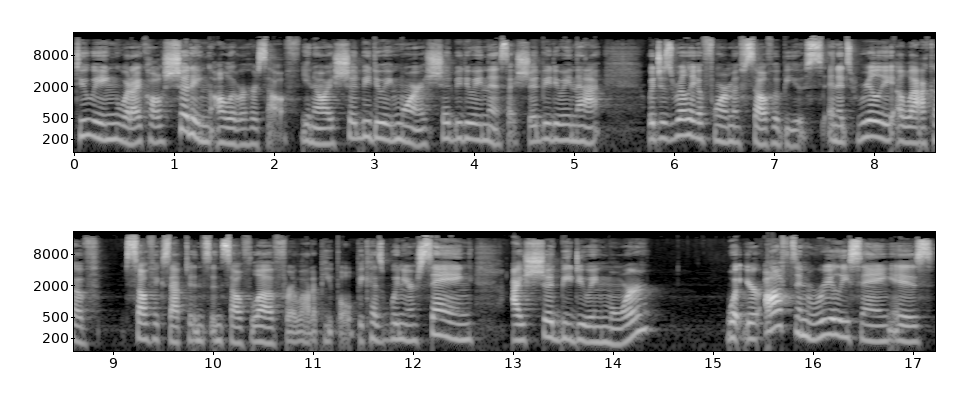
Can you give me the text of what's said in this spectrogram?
doing what I call shoulding all over herself. You know, I should be doing more, I should be doing this, I should be doing that, which is really a form of self abuse. And it's really a lack of self acceptance and self love for a lot of people because when you're saying, I should be doing more, what you're often really saying is,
